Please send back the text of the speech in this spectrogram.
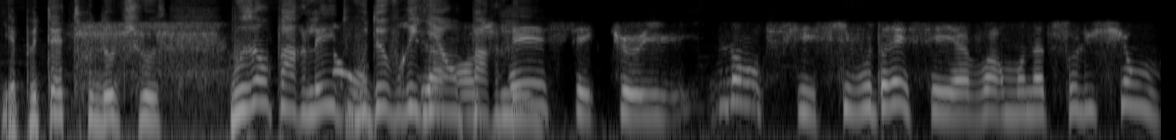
Il y a peut-être d'autres choses. Vous en parlez, non, vous devriez en parler. C'est que non, ce qu'il voudrait, c'est avoir mon absolution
